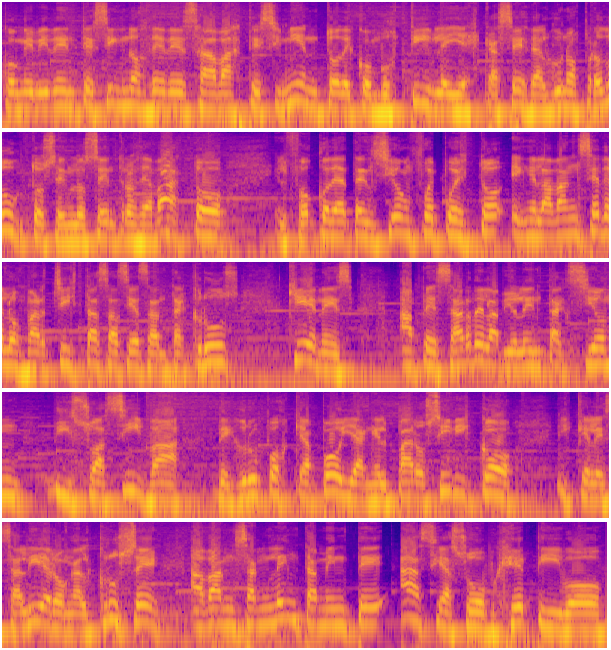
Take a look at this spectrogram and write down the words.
con evidentes signos de desabastecimiento de combustible y escasez de algunos productos en los centros de abasto. El foco de atención fue puesto en el avance de los marchistas hacia Santa Cruz, quienes, a pesar de la violenta acción disuasiva de grupos que apoyan el paro cívico y que le salieron al cruce avanzan lentamente hacia su objetivo.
